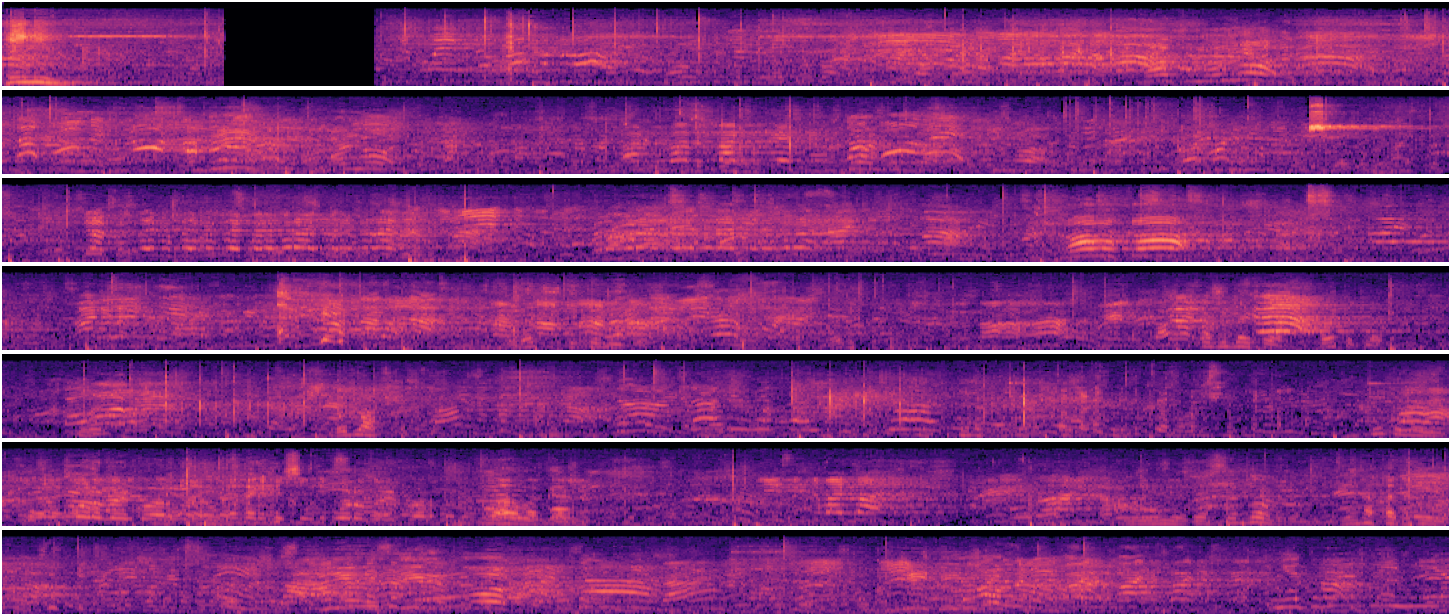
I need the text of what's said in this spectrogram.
venue. дай клас, дайте клас. Будь ласка. Чого ти не Слава каже. Ні, ні, це все добре, не треба. Сіли, сіли, хлопці! Андрій, ти її руки! Нет,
